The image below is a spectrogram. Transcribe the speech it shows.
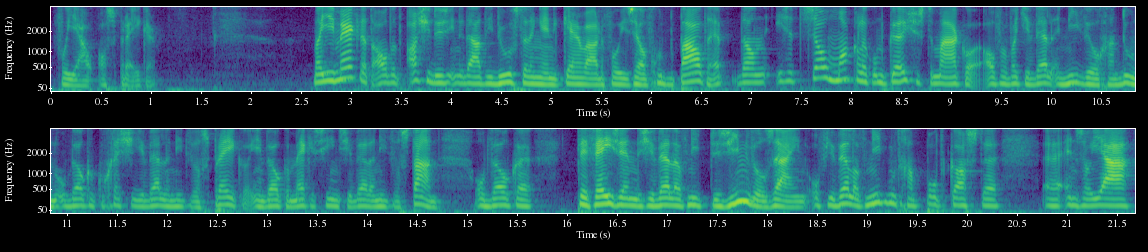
voor jou als spreker. Maar je merkt dat altijd als je dus inderdaad die doelstellingen en die kernwaarden voor jezelf goed bepaald hebt, dan is het zo makkelijk om keuzes te maken over wat je wel en niet wil gaan doen. Op welke congressen je wel en niet wil spreken, in welke magazines je wel en niet wil staan, op welke tv-zenders je wel of niet te zien wil zijn, of je wel of niet moet gaan podcasten uh, en zo ja,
